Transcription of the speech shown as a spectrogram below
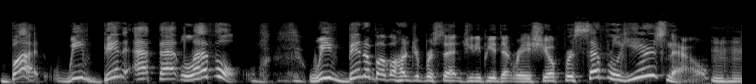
But we've been at that level. We've been above 100% GDP to debt ratio for several years now. Mm-hmm.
